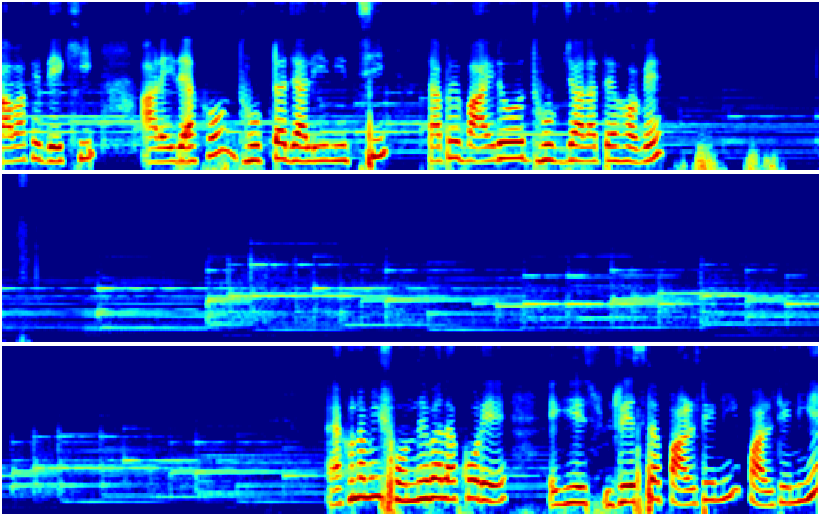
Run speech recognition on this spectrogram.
বাবাকে দেখি। আর এই দেখো, ধূপটা জ্বালিয়ে নিচ্ছি। তারপরে বাইরেও ধূপ জ্বালাতে হবে। এখন আমি সন্ধেবেলা করে এই ড্রেসটা পাল্টে নিই, পাল্টে নিয়ে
